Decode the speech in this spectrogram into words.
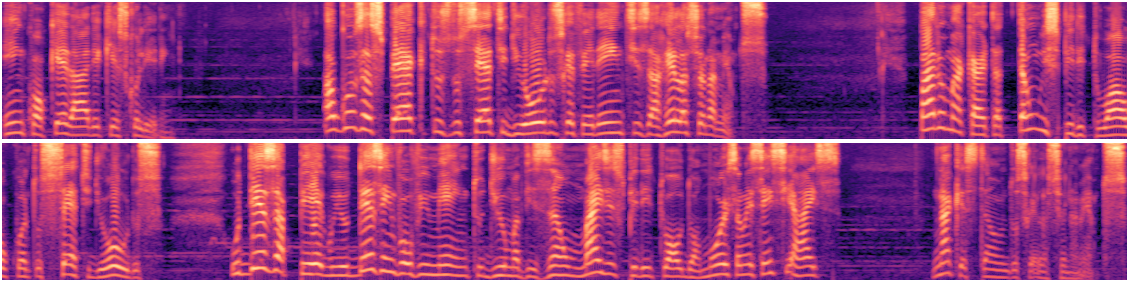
em qualquer área que escolherem. Alguns aspectos do sete de ouros referentes a relacionamentos. Para uma carta tão espiritual quanto o sete de ouros, o desapego e o desenvolvimento de uma visão mais espiritual do amor são essenciais na questão dos relacionamentos.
